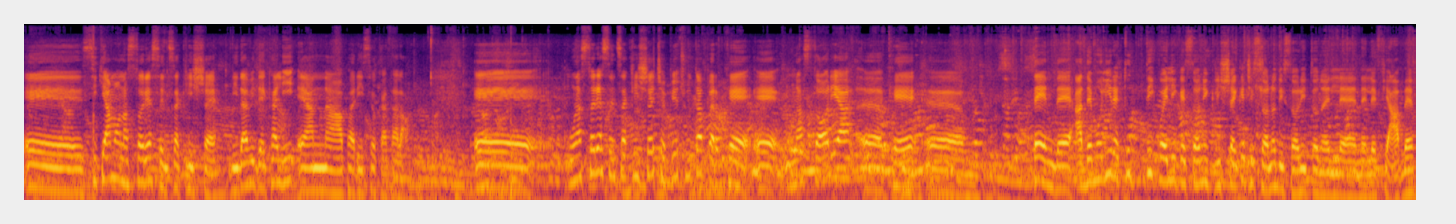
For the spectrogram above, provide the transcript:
E si chiama Una storia senza cliché di Davide Calì e Anna Parisio Català. E una storia senza cliché ci è piaciuta perché è una storia eh, che ehm, tende a demolire tutti quelli che sono i cliché che ci sono di solito nelle, nelle fiabe.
